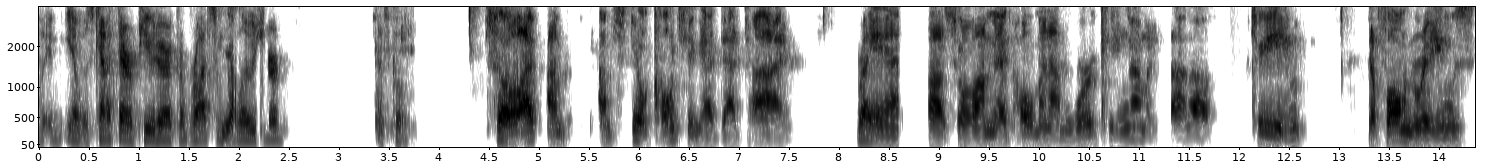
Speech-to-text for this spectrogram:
you know, it was kind of therapeutic or brought some closure. That's cool. So I, I'm I'm still coaching at that time, right? And uh, so I'm at home and I'm working on a, on a team. The phone rings,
